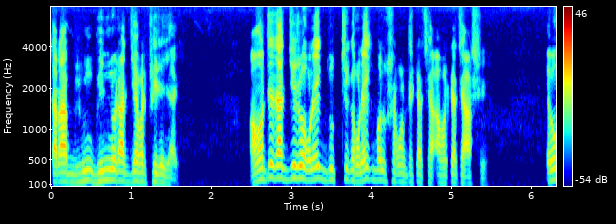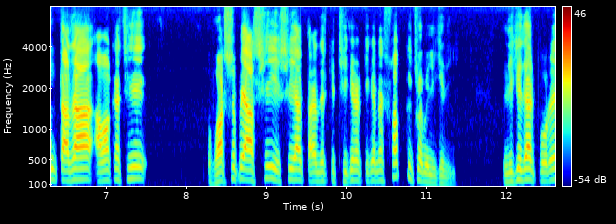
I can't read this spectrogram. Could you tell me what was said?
তারা ভিন- ভিন্ন রাজ্যে আবার ফিরে যায়। আমাদের রাজ্যেরও অনেক দূর থেকে অনেক মানুষ আমাদের কাছে, আমার কাছে আসে। এবং তারা আমার কাছে হোয়াটসঅ্যাপে আসে, এসে আর তাদেরকে ঠিকানা ঠিকানা সব কিছু আমি লিখে দিই। লিখে দেওয়ার পরে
